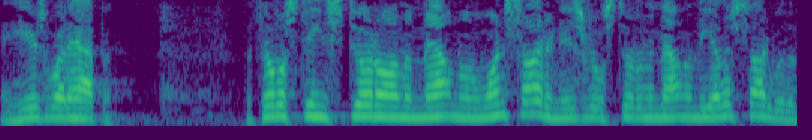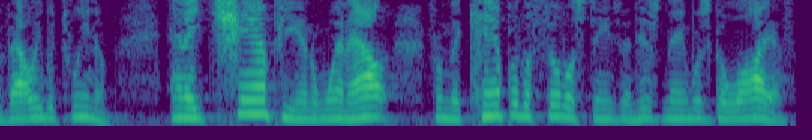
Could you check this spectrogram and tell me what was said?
And here's what happened. The Philistines stood on the mountain on one side, and Israel stood on the mountain on the other side with a valley between them. And a champion went out from the camp of the Philistines, and his name was Goliath.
